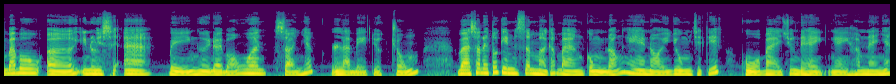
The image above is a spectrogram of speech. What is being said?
Babu ở Indonesia bị người đời bỏ quên, sợ nhất là bị tuyệt chủng. Và sau đây Tố Kim xin mời các bạn cùng đón nghe nội dung chi tiết của bài chuyên đề ngày hôm nay nhé.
